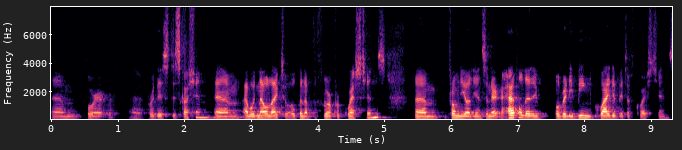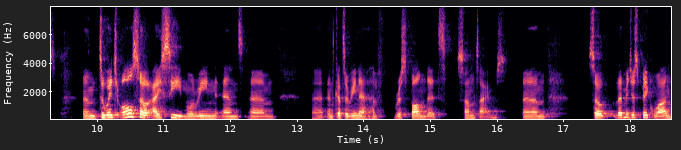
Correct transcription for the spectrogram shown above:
um, for uh, for this discussion. Um, I would now like to open up the floor for questions um, from the audience, and there have already already been quite a bit of questions. Um, to which also I see Maureen and um, uh, and Katarina have responded sometimes. Um, so let me just pick one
